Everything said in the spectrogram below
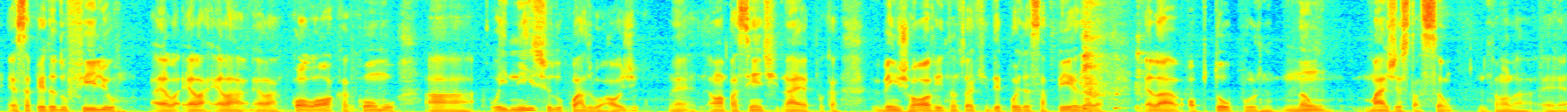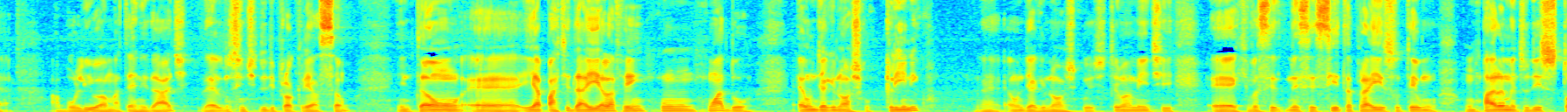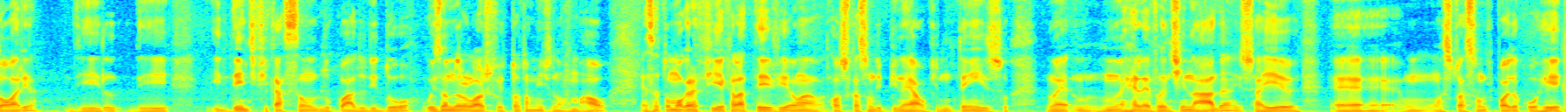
Essa perda do filho, ela, ela, ela, ela coloca como a, o início do quadro álgico, né? É uma paciente, na época, bem jovem, tanto é que depois dessa perda ela, ela optou por não mais gestação, então ela é, aboliu a maternidade, né, no sentido de procriação. Então, é, e a partir daí ela vem com, com a dor. É um diagnóstico clínico, né? é um diagnóstico extremamente é, que você necessita para isso ter um, um parâmetro de história, de, de identificação do quadro de dor. O exame neurológico foi totalmente normal. Essa tomografia que ela teve é uma calcificação de pineal, que não tem isso, não é, não é relevante em nada. Isso aí é, é uma situação que pode ocorrer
